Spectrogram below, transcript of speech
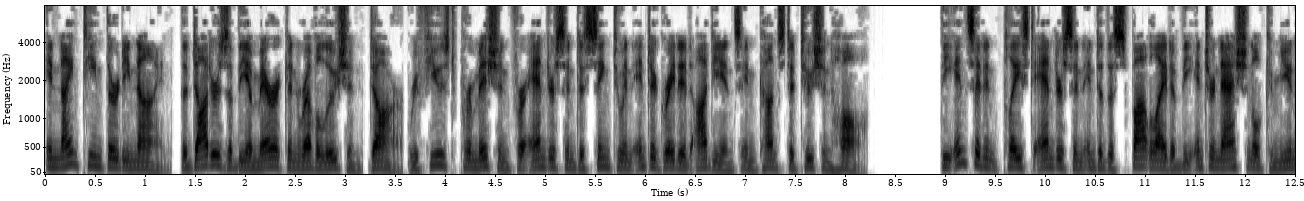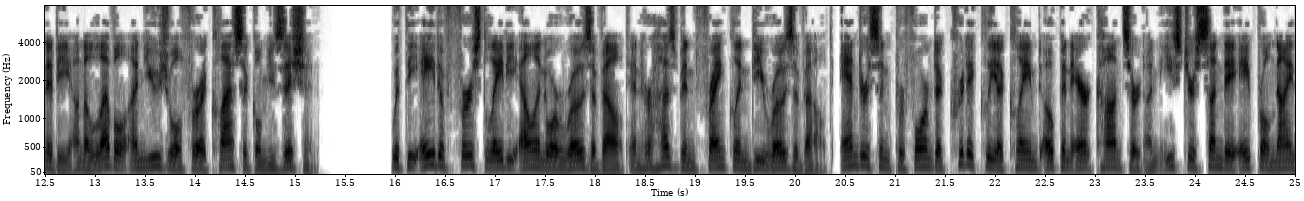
In 1939, the Daughters of the American Revolution refused permission for Anderson to sing to an integrated audience in Constitution Hall. The incident placed Anderson into the spotlight of the international community on a level unusual for a classical musician. With the aid of First Lady Eleanor Roosevelt and her husband Franklin D. Roosevelt, Anderson performed a critically acclaimed open-air concert on Easter Sunday, April 9,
